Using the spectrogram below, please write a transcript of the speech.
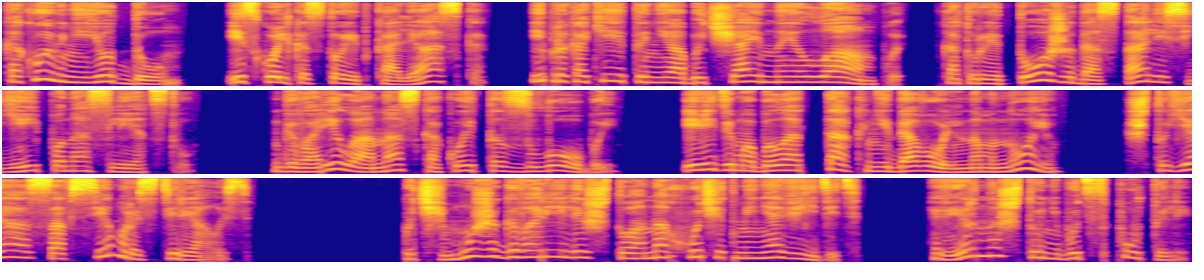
какой у нее дом, и сколько стоит коляска, и про какие-то необычайные лампы, которые тоже достались ей по наследству. Говорила она с какой-то злобой и, видимо, была так недовольна мною, что я совсем растерялась. Почему же говорили, что она хочет меня видеть? Верно, что-нибудь спутали.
